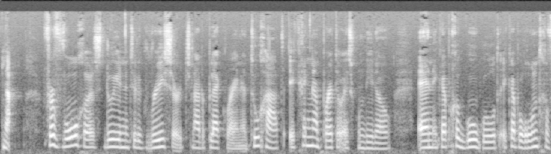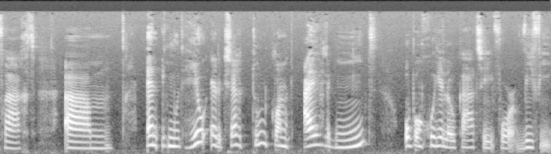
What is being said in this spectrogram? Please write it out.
Nou, vervolgens doe je natuurlijk research naar de plek waar je naartoe gaat. Ik ging naar Puerto Escondido en ik heb gegoogeld, ik heb rondgevraagd. Um, en ik moet heel eerlijk zeggen, toen kwam ik eigenlijk niet op een goede locatie voor wifi.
